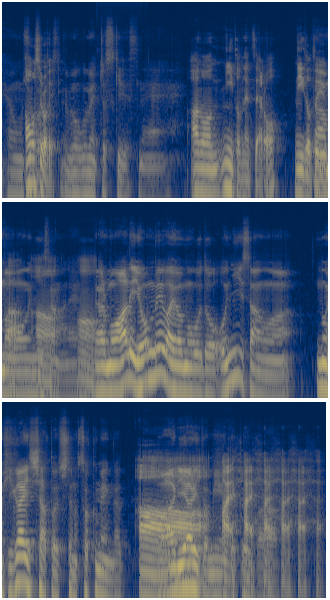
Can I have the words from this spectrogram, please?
いや面あ面白い。僕めっちゃ好きですね。あのニートのやつやろ？ニートというか。あまあお兄さんがね。だからもうあれ読めば読むほどお兄さんはの被害者としての側面がありありと見えてくるから。はいはいはいはいはいはい。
